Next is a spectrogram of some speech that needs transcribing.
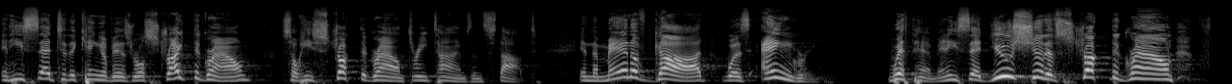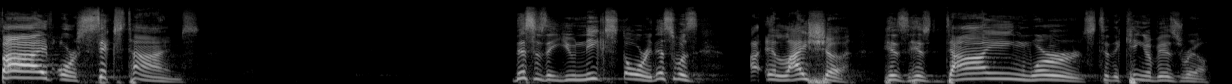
And he said to the king of Israel, Strike the ground. So he struck the ground three times and stopped. And the man of God was angry with him. And he said, You should have struck the ground five or six times. This is a unique story. This was uh, Elisha, his, his dying words to the king of Israel.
